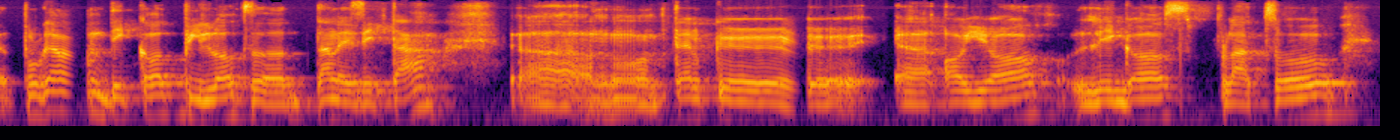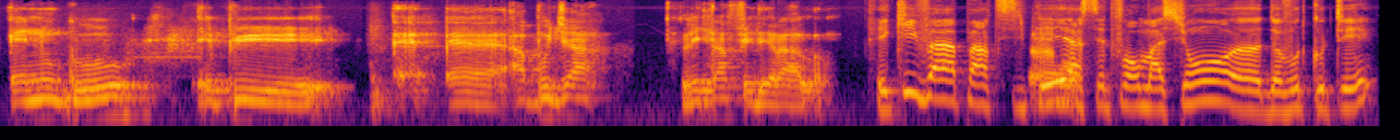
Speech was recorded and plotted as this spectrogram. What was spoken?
le programme d'école pilote euh, dans les États, euh, tels que euh, Oyo, Lagos, Plateau, Enugu et puis Abuja, l'État fédéral. Et qui va participer à cette formation euh, de votre côté?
